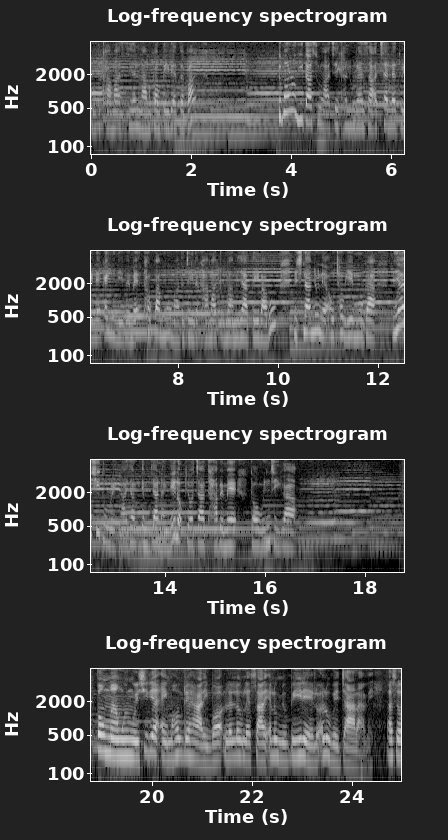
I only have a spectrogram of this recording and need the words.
ကိုတစ်ခါမှအစင်းလာမကောက်သေးတဲ့အတွက်ပါ။ သူမတို့မိသားစုဟာအခြေခံလူဒန်းစားအချက်လက်တွေနဲ့ကိုက်ညီနေပေမဲ့ထောက်ပံ့မှုမှာတစ်ချိန်တစ်ခါမှတူမှမရသေးပါဘူး။မြစ်နာမျိုးနဲ့အုပ်ချုပ်ရေးမှုကမရရှိသူတွေလာရောက်တင်ပြနိုင်တယ်လို့ပြောကြားထားပေမဲ့ဒေါ်ဝင်းကြီးကပုံမှန်ဝင်ငွေရှိတဲ့အိမ်မဟုတ်တဲ့ဟာတွေပေါ့လက်လုတ်လက်စားတွေအဲ့လိုမျိုးပေးတယ်လို့အဲ့လိုပဲကြားတာလေအဲ့ဆို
